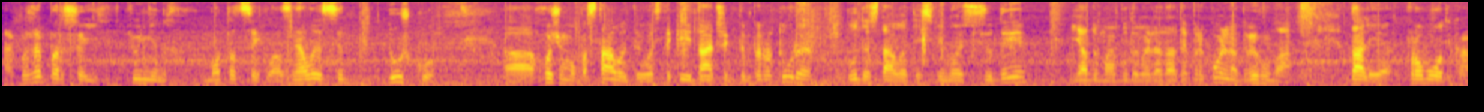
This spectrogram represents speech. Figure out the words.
Так, уже перший тюнінг мотоцикла. Зняли сидушку. Хочемо поставити ось такий датчик температури. Буде ставитись він ось сюди. Я думаю, буде виглядати прикольно. Двигуна. Далі проводка.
